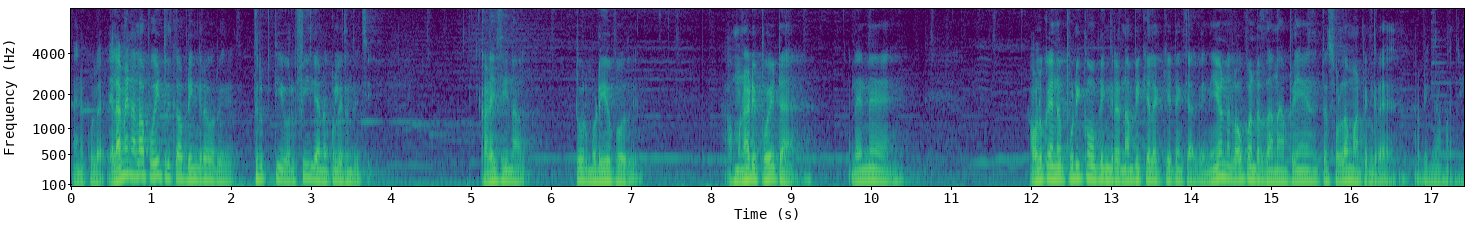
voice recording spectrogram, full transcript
எனக்குள்ளே. எல்லாமே நல்லா போயிட்டுருக்கு அப்படிங்கிற ஒரு திருப்தி ஒரு ஃபீல் எனக்குள்ளே இருந்துச்சு. கடைசி நாள் டூர் முடிய போகுது. அவன் முன்னாடி போயிட்டேன். நின்று அவளுக்கும் என்ன பிடிக்கும் அப்படிங்கிற நம்பிக்கையில் கேட்டேன் கேள்வி நீயும் என்ன லவ் பண்ணுறதானே அப்புறம் என்கிட்ட சொல்ல மாட்டேங்கிற? அப்படிங்கிற மாதிரி.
